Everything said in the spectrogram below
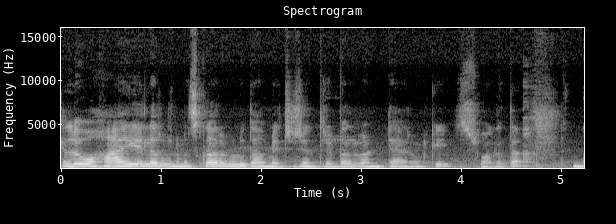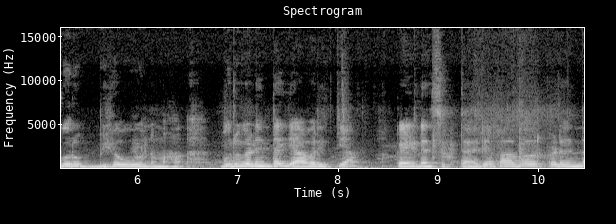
ಹಲೋ ಹಾಯ್ ಎಲ್ಲರಿಗೂ ನಮಸ್ಕಾರಗಳು. ದಾ ಮೆಜಿಷನ್ ತ್ರಿಬಲ್ ಒನ್ ಸ್ವಾಗತ. ಗುರುಭ್ಯೋ ನಮಃ. ಗುರುಗಳಿಂದ ಯಾವ ರೀತಿಯ ಗೈಡೆನ್ಸ್ ಸಿಗ್ತಾ ಇದೆ? ಬಾಬಾ ಅವ್ರ ಕಡೆಯಿಂದ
